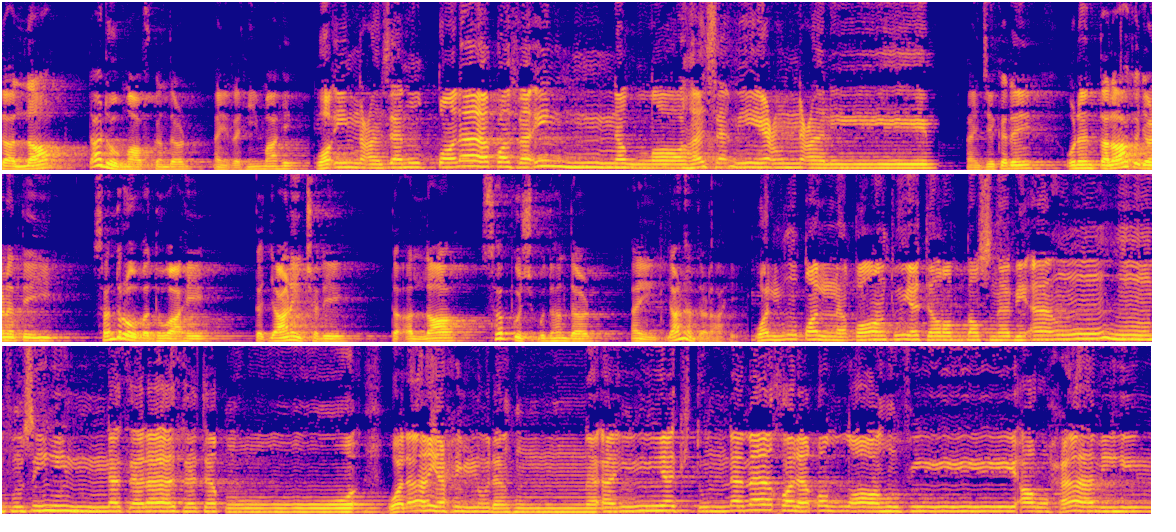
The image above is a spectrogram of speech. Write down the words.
त अल्लाह ॾाढो माफ़ कंदड़ ऐं रहीम आहे وإن عزموا الطلاق فإن الله سميع عليم ऐं जेकॾहिं उन्हनि तलाक ॾियण ते ई संदरो ॿधो आहे त ॼाणे छॾे त अल्लाह सभु कुझु ॿुधंदड़ ऐं ॼाणंदड़ आहे والمطلقات يتربصن بأنفسهن ثلاثة قروء ولا يحل لهن أن يكتمن ما خلق الله في أرحامهن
